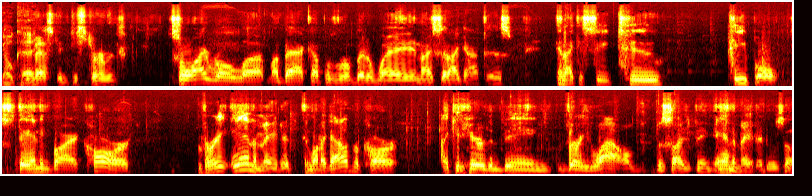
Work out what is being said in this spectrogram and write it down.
Okay. Domestic disturbance. So I roll up, my backup was a little bit away, and I said, I got this. And I could see two people standing by a car, very animated. And when I got out of the car, I could hear them being very loud, besides being animated. It was a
